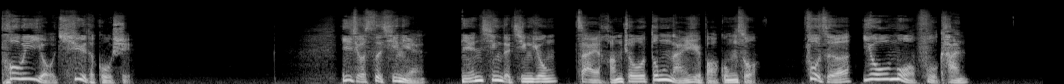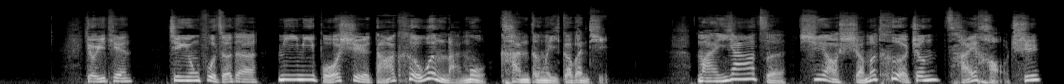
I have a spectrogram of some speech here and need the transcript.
颇为有趣的故事。一九四七年，年轻的金庸在杭州《东南日报》工作，负责幽默副刊。有一天，金庸负责的《咪咪博士答客问》栏目刊登了一个问题：买鸭子需要什么特征才好吃？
